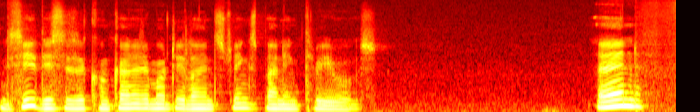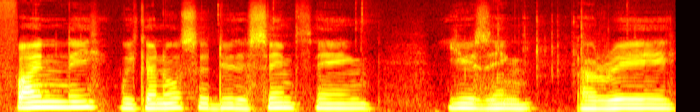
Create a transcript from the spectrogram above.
You see, this is a concatenated multi-line string spanning three rows. And finally, we can also do the same thing using array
